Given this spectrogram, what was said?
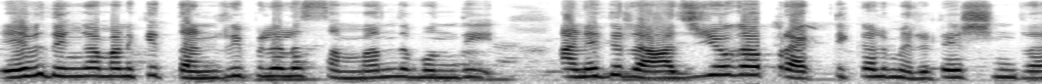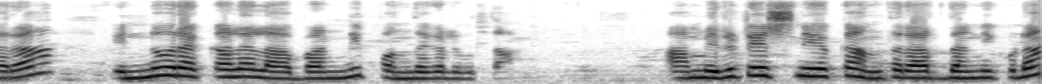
ఏ విధంగా మనకి తండ్రి పిల్లల సంబంధం ఉంది అనేది రాజయోగ ప్రాక్టికల్ మెడిటేషన్ ద్వారా ఎన్నో రకాల లాభాన్ని పొందగలుగుతాం. ఆ మెడిటేషన్ యొక్క అంతరార్థాన్ని కూడా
